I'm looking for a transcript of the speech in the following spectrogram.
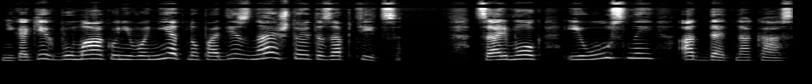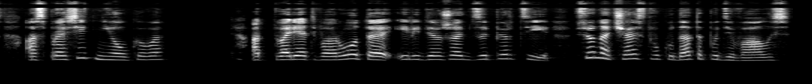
Никаких бумаг у него нет, но поди знай, что это за птица. Царь мог и устный отдать наказ, а спросить не у кого. Отворять ворота или держать заперти. Все начальство куда-то подевалось.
